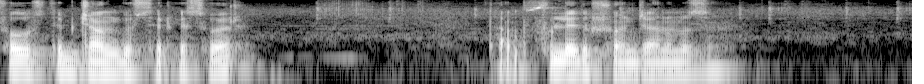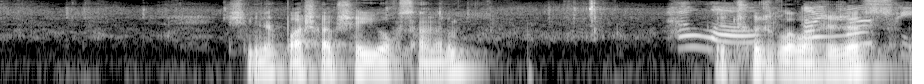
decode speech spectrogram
Sol üstte bir can göstergesi var. Tamam fullledik şu an canımızı. Şimdi başka bir şey yok sanırım. Hello, çocukla. Murphy.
